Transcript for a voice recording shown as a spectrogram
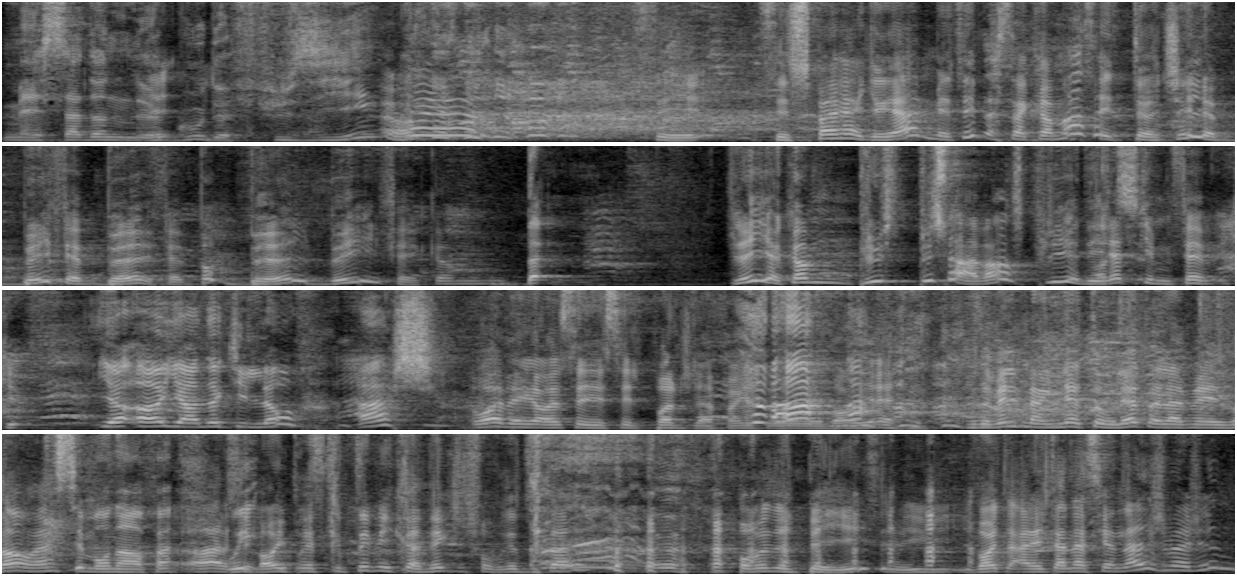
Mais ça donne le goût de fusiller. C'est, c'est super agréable, mais tu sais, ça commence à être touché. Le B il fait B, il fait pas B, le B, il fait comme B. Puis là, il y a comme, plus, plus ça avance, plus il y a des lettres qui me fait. qui- Il y, a, ah, il y en a qui l'ont. H? Ouais, mais euh, c'est, c'est le punch de la fin. ça. Bon, il y a- vous avez le magnet aux lettres à la maison, hein? C'est mon enfant. Ah, oui. c'est bon, il prescriptait mes chroniques, je trouverai du temps. pas besoin de le payer. C'est- Il il va être à l'international, j'imagine?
